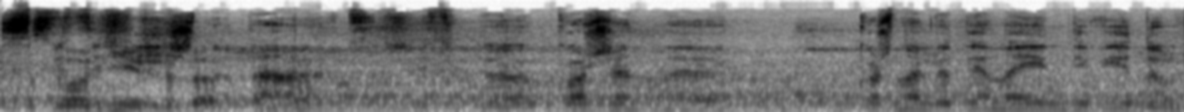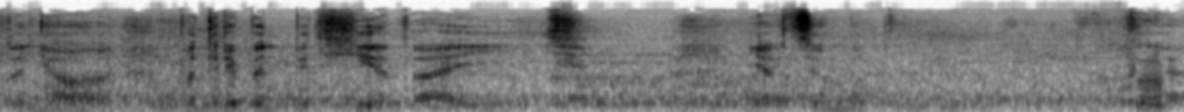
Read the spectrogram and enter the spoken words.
Складніше, да. Е, Кожен, е, кожна людина індивідом, до нього потрібен підхід. А я в цьому Тр-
